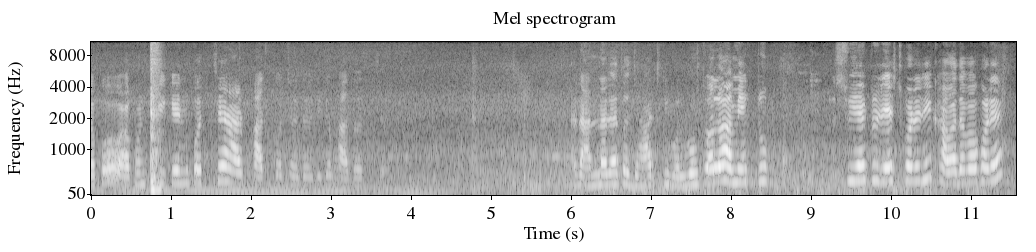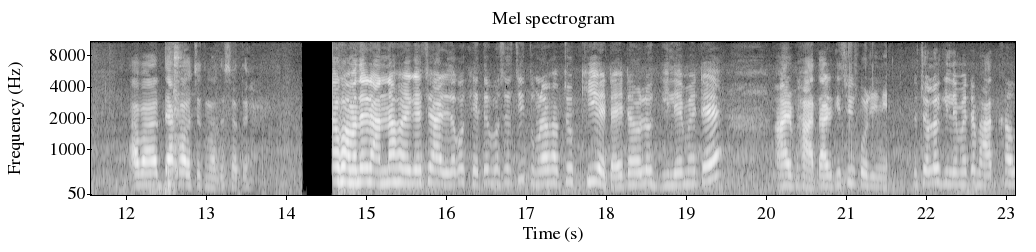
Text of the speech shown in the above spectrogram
দেখো, এখন চিকেন করছে আর ভাত করছে, ওই তো ওইদিকে ভাত হচ্ছে। রান্নার এত ঝাঁজ, কি বলব? চলো, আমি একটু শুয়ে একটু রেস্ট করে নিই খাওয়া দাওয়া করে আবার দেখা হচ্ছে তোমাদের সাথে। দেখো, আমাদের রান্না হয়ে গেছে, আর দেখো, খেতে বসেছি। তোমরা ভাবছ, কি এটা? এটা হলো গিলে মেটে আর ভাত, আর কিছুই করিনি। তো চলো, গিলে মেটে ভাত খাব।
